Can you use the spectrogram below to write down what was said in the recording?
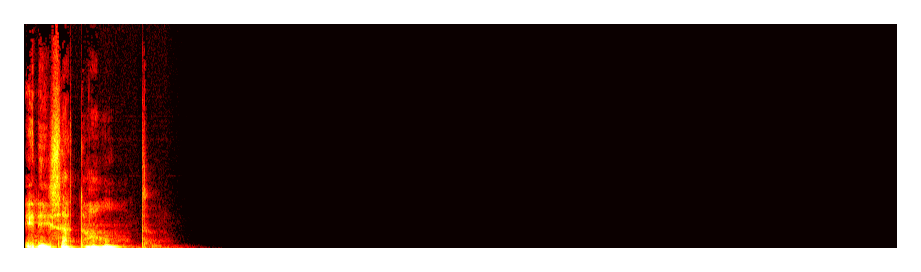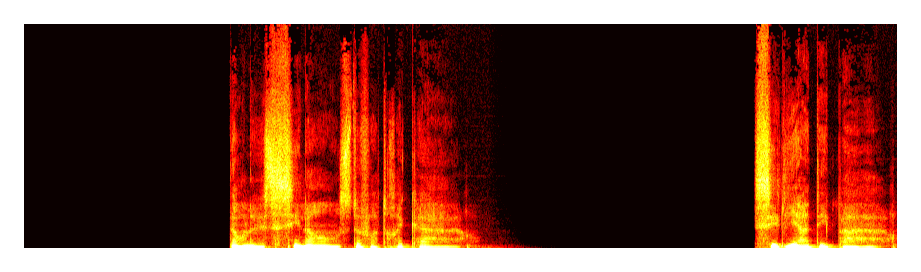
et les attentes. Dans le silence de votre cœur, s'il y a des peurs,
